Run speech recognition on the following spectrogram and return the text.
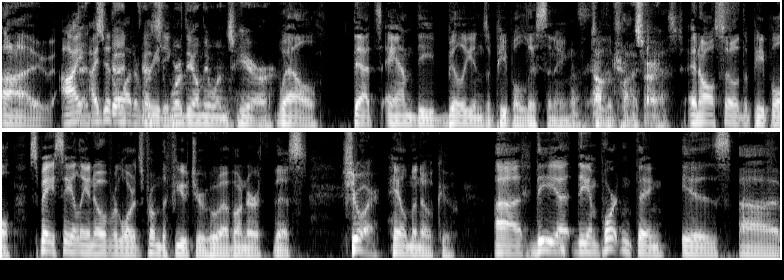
I, I That's did a lot of reading. We're the only ones here. Well, that's and the billions of people listening to Oh, the sure, podcast, sorry. and also the people, space alien overlords from the future who have unearthed this. Sure. Hail Minoku. Uh, the uh, the important thing is uh,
